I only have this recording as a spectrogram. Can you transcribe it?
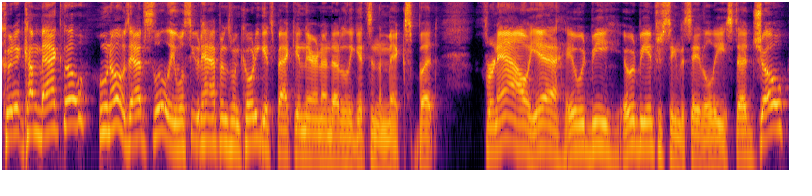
Could it come back though? Who knows? Absolutely. We'll see what happens when Cody gets back in there and undoubtedly gets in the mix. But for now, yeah, it would be it would be interesting to say the least. Uh, Joe,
